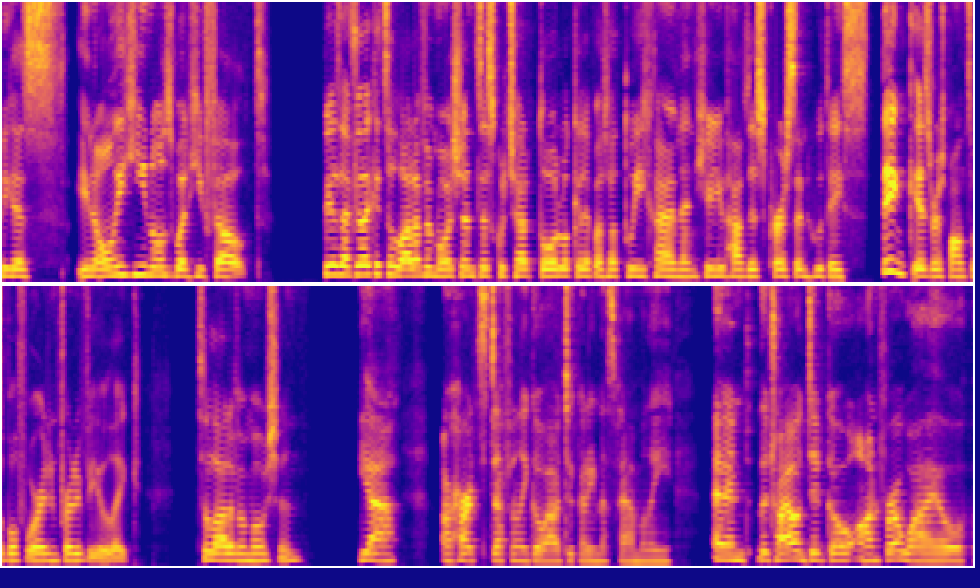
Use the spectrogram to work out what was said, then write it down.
because, you know, only he knows what he felt. Because I feel like it's a lot of emotions escuchar todo lo que le pasó a tu hija. And then here you have this person who they think is responsible for it in front of you. Like, it's a lot of emotion. Yeah, our hearts definitely go out to Karina's family. And the trial did go on for a while.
